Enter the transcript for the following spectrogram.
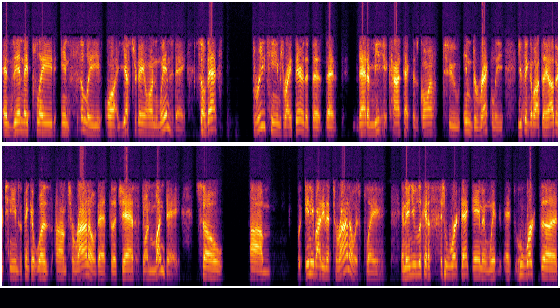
and then they played in Philly or yesterday on Wednesday. So that's three teams right there that the, that that immediate contact has gone to indirectly. You think about the other teams. I think it was um, Toronto that the Jazz on Monday. So um, anybody that Toronto has played, and then you look at official worked that game and went, who worked the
